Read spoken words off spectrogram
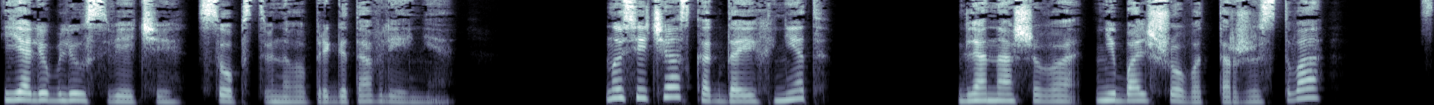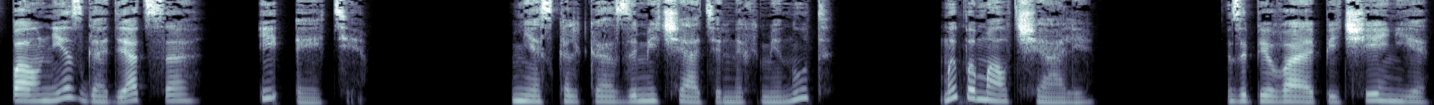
Я люблю свечи собственного приготовления. Но сейчас, когда их нет, для нашего небольшого торжества вполне сгодятся и эти. Несколько замечательных минут мы помолчали, запивая печенье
